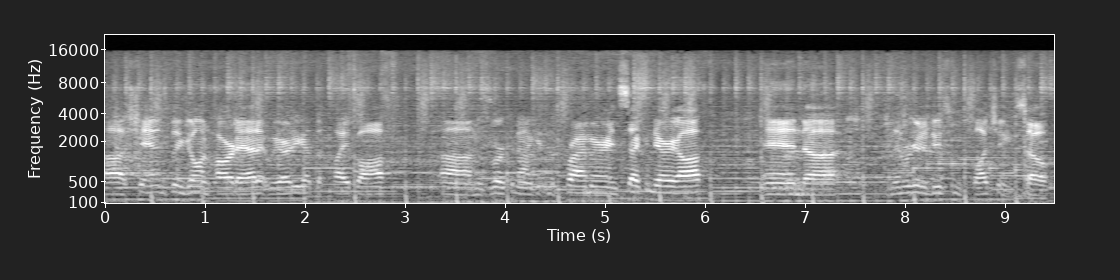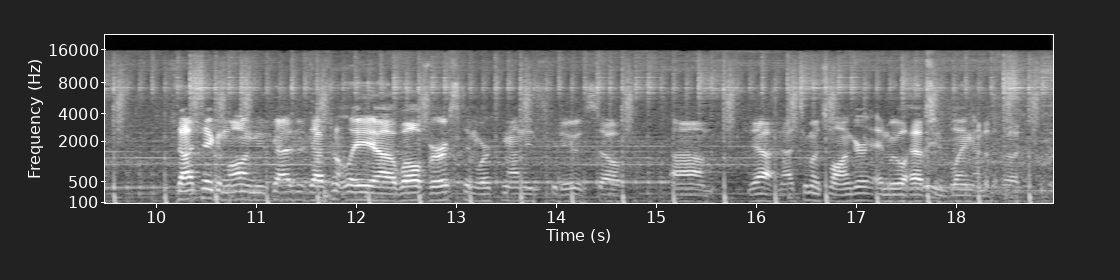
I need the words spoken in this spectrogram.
Uh, Shannon's been going hard at it. We already got the pipe off. Um, is working on getting the primary and secondary off, and, uh, and then we're gonna do some clutching. So it's not taking long. These guys are definitely uh, well versed in working on these Ski-Doos. So um, yeah, not too much longer, and we will have some bling under the hood.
